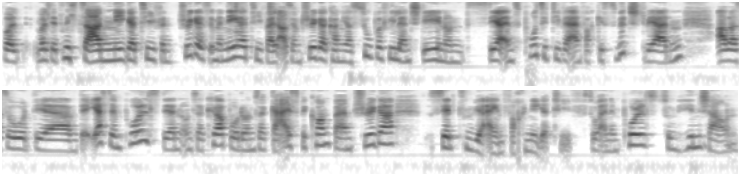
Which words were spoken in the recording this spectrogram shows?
wollte wollt jetzt nicht sagen negativ. Ein Trigger ist immer negativ, weil aus einem Trigger kann ja super viel entstehen und sehr ins Positive einfach geswitcht werden. Aber so der, der erste Impuls, den unser Körper oder unser Geist bekommt beim Trigger, setzen wir einfach negativ. So einen Impuls zum Hinschauen.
